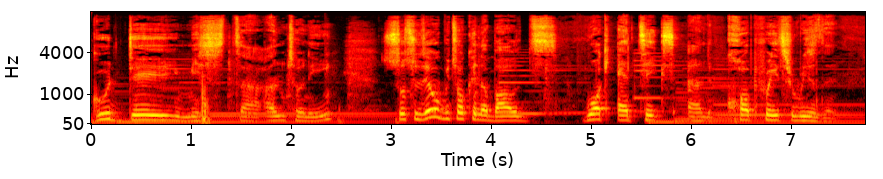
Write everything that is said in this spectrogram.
good day, Mr. Anthony. So, today we'll be talking about work ethics and corporate reasoning.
